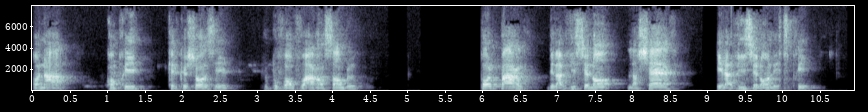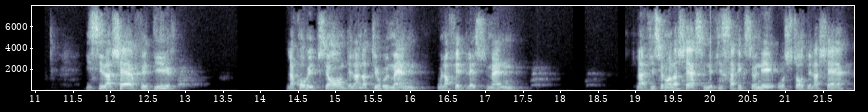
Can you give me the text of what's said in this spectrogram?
on a compris quelque chose et nous pouvons voir ensemble Paul parle de la vie selon la chair et la vie selon l'esprit. Ici, la chair veut dire la corruption de la nature humaine ou la faiblesse humaine. La vie selon la chair signifie s'affectionner aux choses de la chair.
